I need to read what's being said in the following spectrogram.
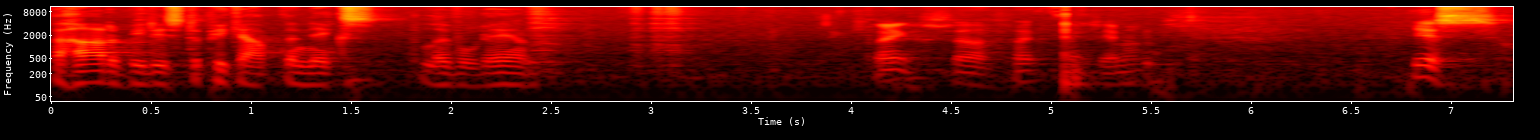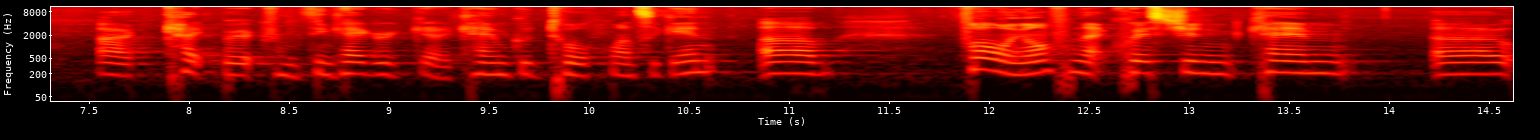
The harder bit is to pick up the next level down. Thanks, uh, thanks Emma. Yes. Uh, Kate Burke from Think Agri, uh, Cam, good talk once again. Um, following on from that question, Cam, uh,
